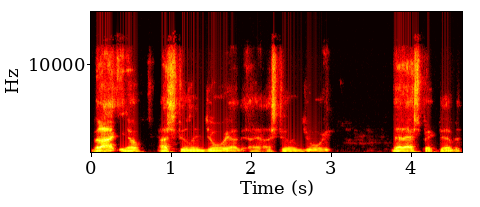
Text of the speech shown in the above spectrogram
but I, you know, I still enjoy, I, I still enjoy that aspect of it.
